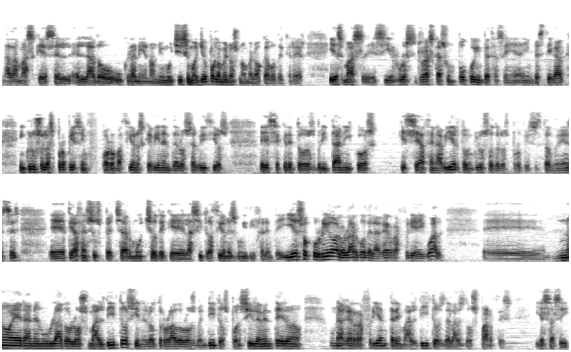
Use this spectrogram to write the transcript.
nada más que es el, lado ucraniano, ni muchísimo. Yo por lo menos no me lo acabo de creer. Y es más, eh, si rascas un poco y empiezas a investigar, incluso las propias informaciones que vienen de los servicios secretos británicos que se hacen abierto, incluso de los propios estadounidenses, eh, te hacen sospechar mucho de que la situación es muy diferente. Y eso ocurrió a lo largo de la Guerra Fría igual. Eh, no eran en un lado los malditos y en el otro lado los benditos. Posiblemente era una guerra fría entre malditos de las dos partes. Y es así.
